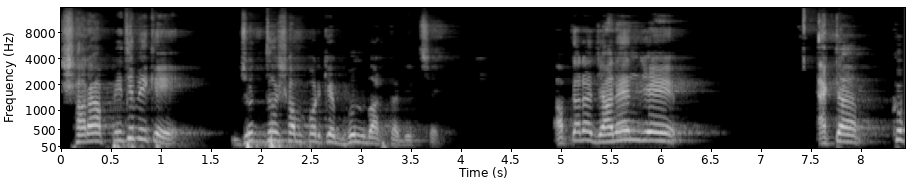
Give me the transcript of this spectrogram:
সারা পৃথিবীকে যুদ্ধ সম্পর্কে ভুল বার্তা দিচ্ছে। আপনারা জানেন যে একটা খুব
